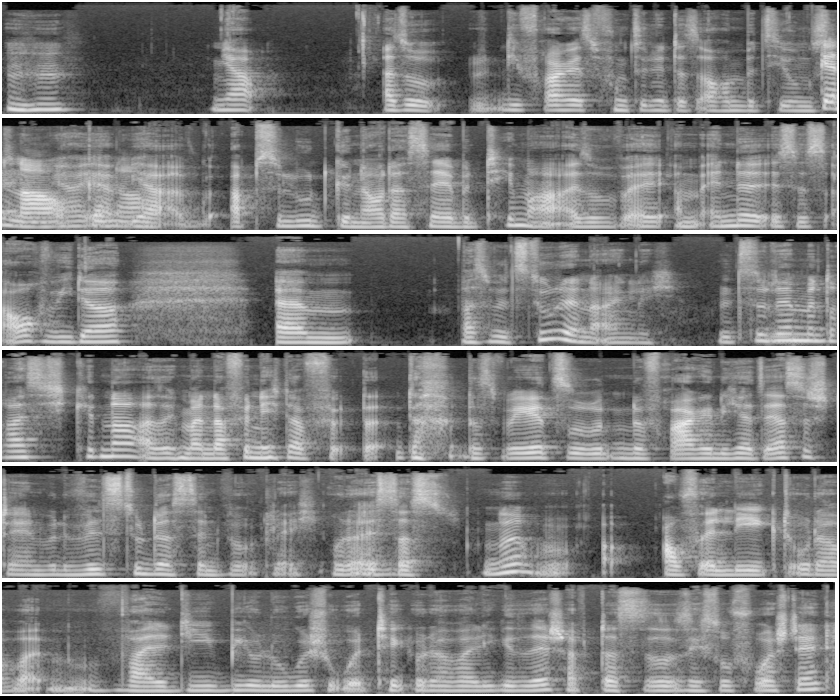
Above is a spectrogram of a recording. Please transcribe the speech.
Mhm. Ja. Also die Frage ist, funktioniert das auch im Beziehungsteam? Genau, ja, genau. Ja, ja, absolut genau dasselbe Thema. Also weil am Ende ist es auch wieder, ähm, was willst du denn eigentlich? Willst du denn mhm. mit 30 Kindern? Also ich meine, da finde ich, dafür, da, das wäre jetzt so eine Frage, die ich als erstes stellen würde. Willst du das denn wirklich? Oder mhm. ist das ne, auferlegt oder weil, weil die biologische Uhr tickt oder weil die Gesellschaft das sich so vorstellt?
